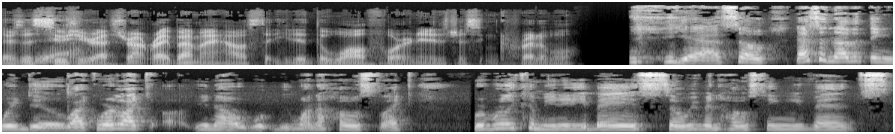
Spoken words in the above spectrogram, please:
There's a Yeah. sushi restaurant right by my house that he did the wall for, and it is just incredible. yeah, so that's another thing we do. Like we're like, uh, you know, we, we want to host like we're really community based. So we've been hosting events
